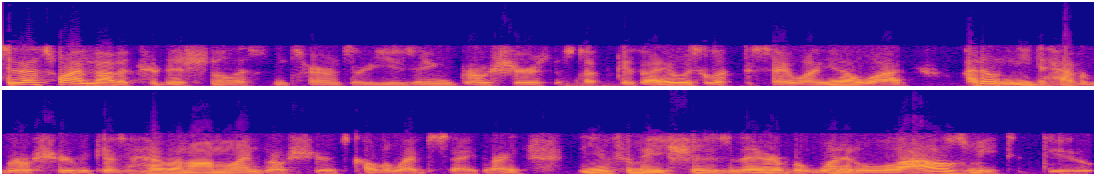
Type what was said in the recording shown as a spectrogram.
so that's why I'm not a traditionalist in terms of using brochures and stuff because I always look to say, well, you know what? I don't need to have a brochure because I have an online brochure. It's called a website, right? The information is there, but what it allows me to do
